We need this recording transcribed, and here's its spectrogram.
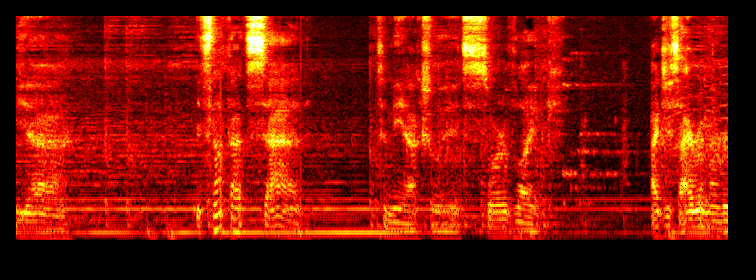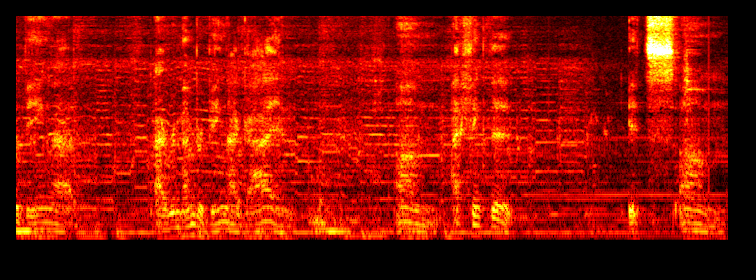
Yeah. It's not that sad to me, actually. It's sort of like. I just, I remember being that. I remember being that guy, and um, I think that it's um,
